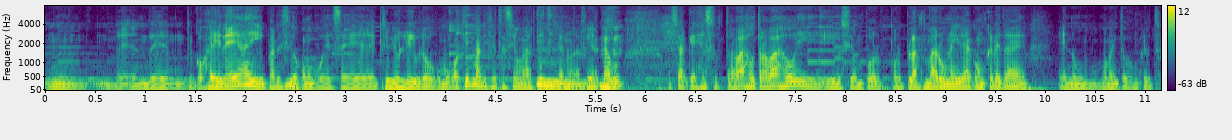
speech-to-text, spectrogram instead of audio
mm, de, de- de coger ideas y parecido como puede ser escribir un libro, como cualquier manifestación artística, ¿no? Al fin y al cabo. O sea que es eso, trabajo, trabajo y ilusión por, por plasmar una idea concreta en, en un momento concreto.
